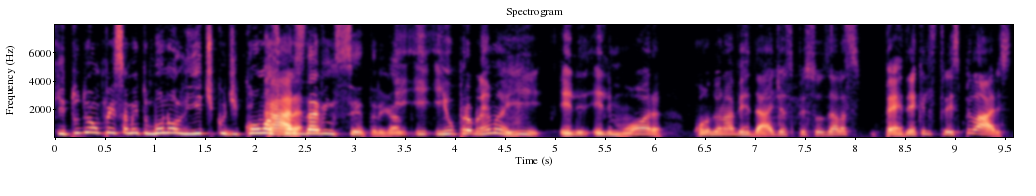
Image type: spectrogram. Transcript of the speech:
Que tudo é um pensamento monolítico de como as Cara, coisas devem ser, tá ligado? E, e- e o problema aí, ele, ele mora quando, na verdade, as pessoas elas perdem aqueles três pilares.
